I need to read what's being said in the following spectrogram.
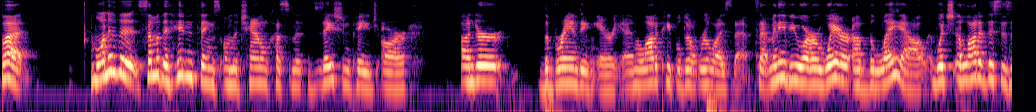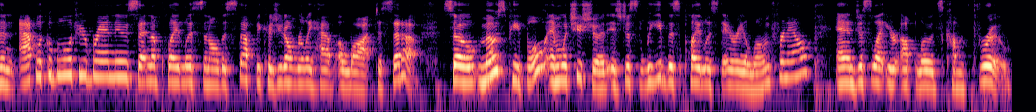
But one of the some of the hidden things on the channel customization page are under the branding area. And a lot of people don't realize that. That many of you are aware of the layout, which a lot of this isn't applicable if you're brand new, setting up playlists and all this stuff because you don't really have a lot to set up. So most people, and what you should, is just leave this playlist area alone for now and just let your uploads come through.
